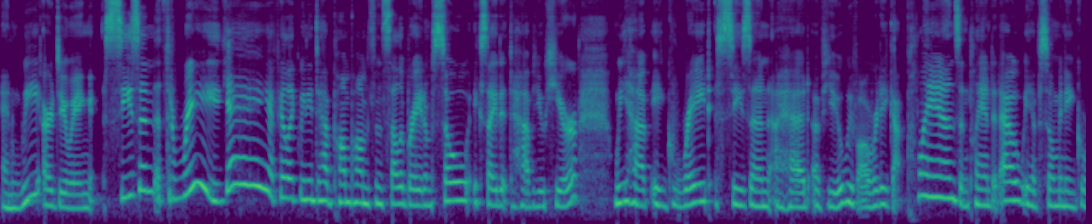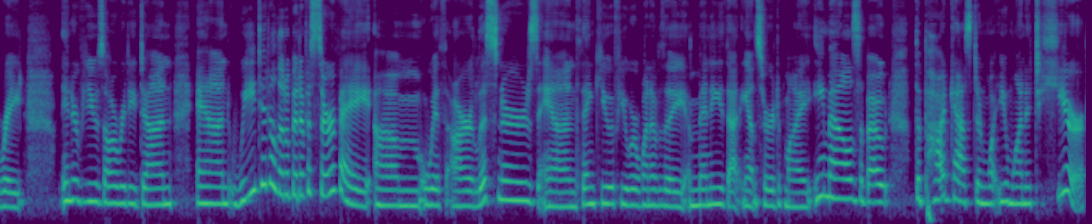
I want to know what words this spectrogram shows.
and we are doing season three. Yay! I feel like we need to have pom poms and celebrate. I'm so excited to have you here. We have a great season ahead of you. We've already got plans and planned it out. We have so many great interviews already done. And we did a little bit of a survey um, with our listeners. And thank you if you were one of the many that answered my emails about the podcast and what you wanted to hear.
